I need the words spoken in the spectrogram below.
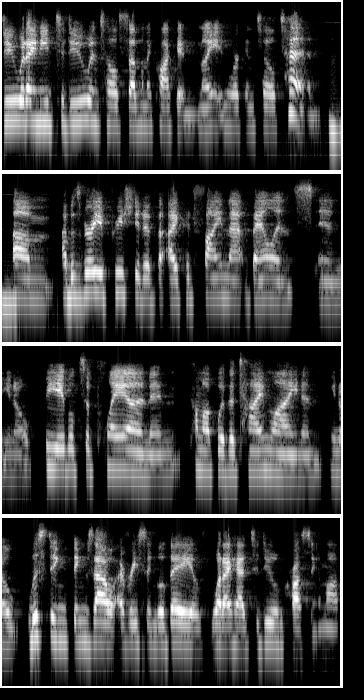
do what i need to do until seven o'clock at night and work until 10 mm-hmm. um, i was very appreciative that i could find that balance and you know be able to plan and come up with a timeline and you know listing things out every single day of what i had to do and crossing them off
